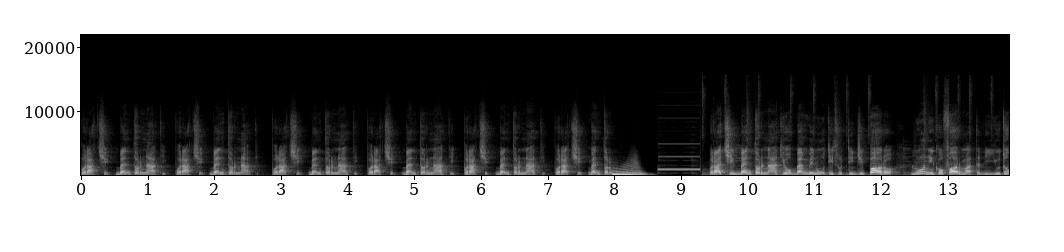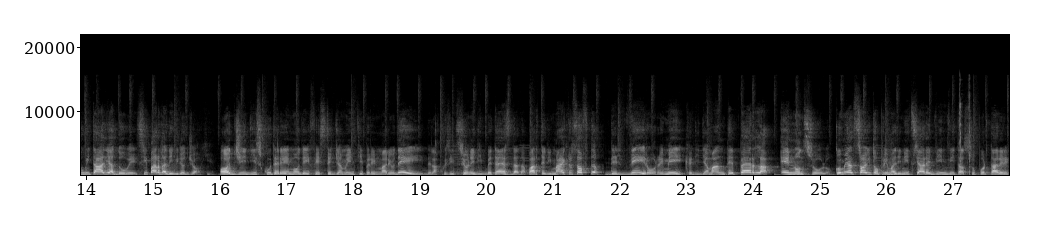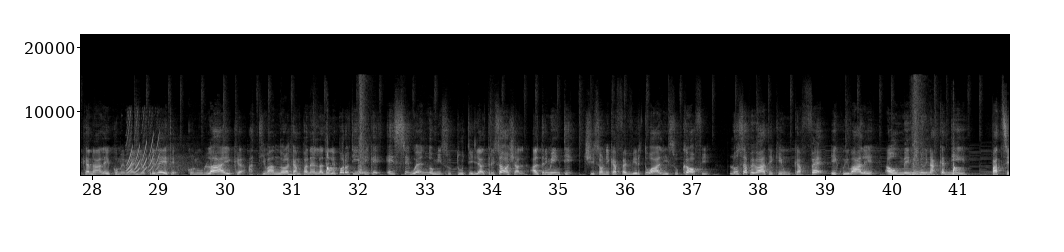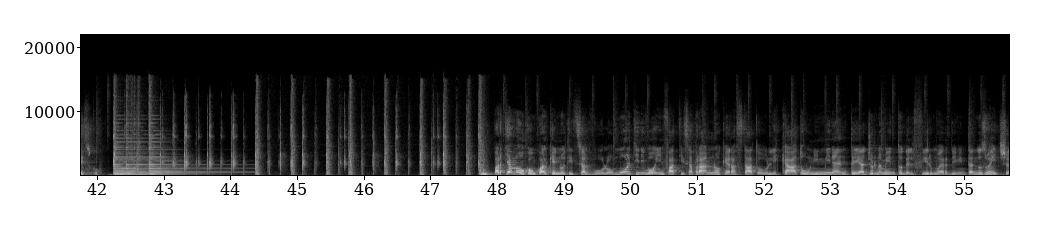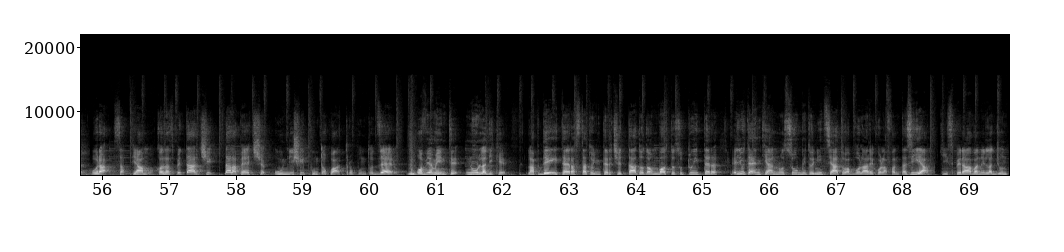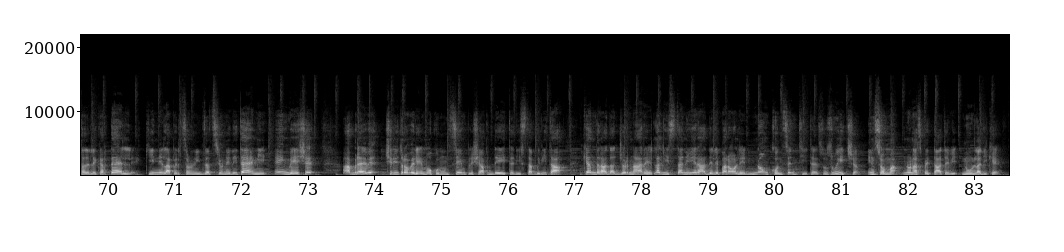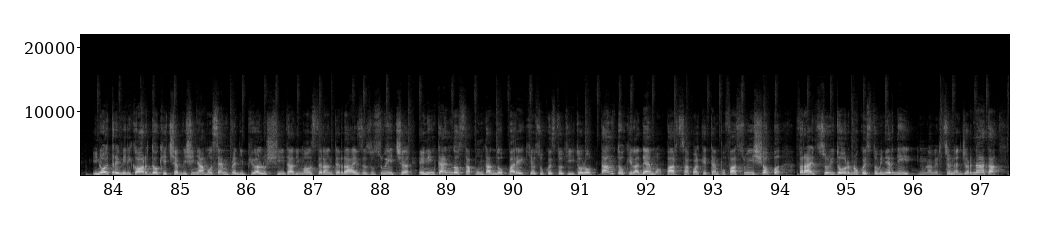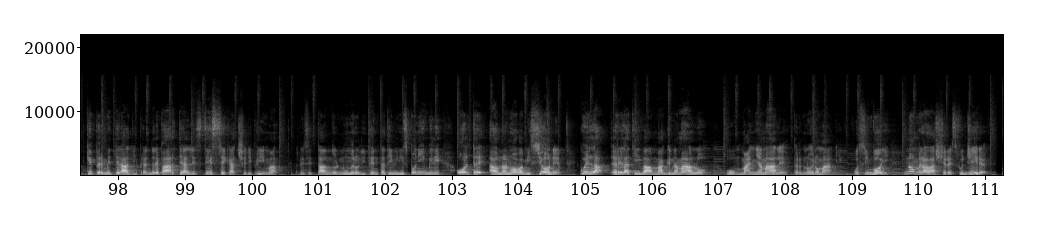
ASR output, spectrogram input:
Poracci, bentornati. Poracci, bentornati. Poracci, bentornati. Poracci, bentornati. Poracci, bentornati. Poracci, bentornati. Poracci, bentornati o benvenuti su TG Poro, l'unico format di YouTube Italia dove si parla di videogiochi. Oggi discuteremo dei festeggiamenti per il Mario Day, dell'acquisizione di Bethesda da parte di Microsoft, del vero remake di Diamante e Perla e non solo. Come al solito, prima di iniziare vi invito a supportare il canale come meglio credete, con un like, attivando la campanella delle porotifiche e seguendomi su tutti gli altri social, altrimenti ci sono i caffè virtuali su Kofi lo sapevate che un caffè equivale a un memino in HD? Pazzesco! Partiamo con qualche notizia al volo. Molti di voi infatti sapranno che era stato liccato un imminente aggiornamento del firmware di Nintendo Switch. Ora sappiamo cosa aspettarci dalla patch 11.4.0. Ovviamente nulla di che. L'update era stato intercettato da un bot su Twitter e gli utenti hanno subito iniziato a volare con la fantasia. Chi sperava nell'aggiunta delle cartelle, chi nella personalizzazione dei temi e invece a breve ci ritroveremo con un semplice update di stabilità che andrà ad aggiornare la lista nera delle parole non consentite su Switch. Insomma, non aspettatevi nulla di che. Inoltre vi ricordo che ci avviciniamo sempre di più all'uscita di Monster Hunter Rise su Switch e Nintendo sta puntando parecchio su questo titolo, tanto che la demo apparsa qualche tempo fa su eShop farà il suo ritorno questo venerdì in una versione aggiornata che permetterà di prendere parte alle stesse cacce di prima, resettando il numero di tentativi disponibili, oltre a una nuova missione, quella relativa a Magna Malo o Magna Male per noi romani. Fossi in voi, non me la lascerei sfuggire.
